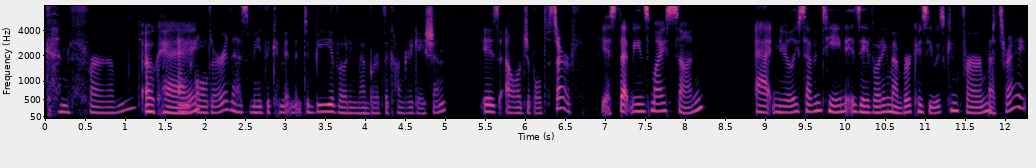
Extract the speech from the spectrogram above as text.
confirmed Okay. and older and has made the commitment to be a voting member of the congregation is eligible to serve. Yes, that means my son at nearly 17 is a voting member because he was confirmed. That's right.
